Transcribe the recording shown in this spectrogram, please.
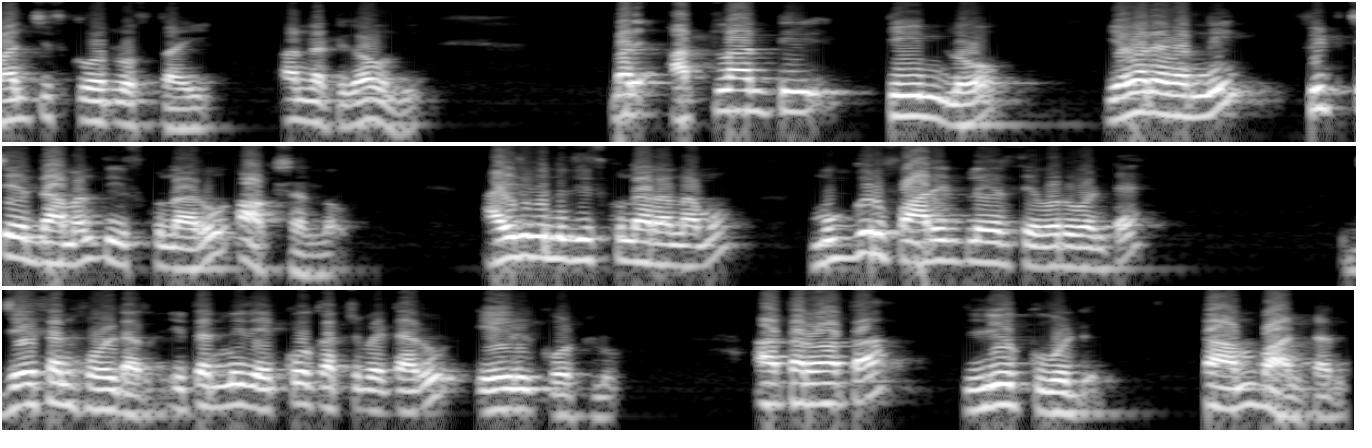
మంచి స్కోర్లు వస్తాయి అన్నట్టుగా ఉంది. మరి అట్లాంటి టీంలో ఎవరెవరిని ఫిట్ చేద్దామని తీసుకున్నారు ఆప్షన్లో. ఐదుగురిని తీసుకున్నారన్నాము. ముగ్గురు ఫారిన్ ప్లేయర్స్ ఎవరు అంటే జేసన్ హోల్డర్. ఇతని మీద ఎక్కువ ఖర్చు పెట్టారు ఏడు కోట్లు. ఆ తర్వాత Luke Wood Tom Banton.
